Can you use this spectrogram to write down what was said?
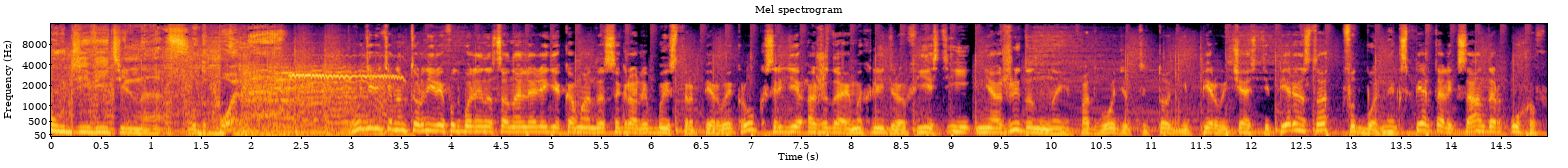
Удивительно футбольно. В удивительном турнире футбольной национальной лиги команды сыграли быстро первый круг. Среди ожидаемых лидеров есть и неожиданные. Подводит итоги первой части первенства футбольный эксперт Александр Ухов.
